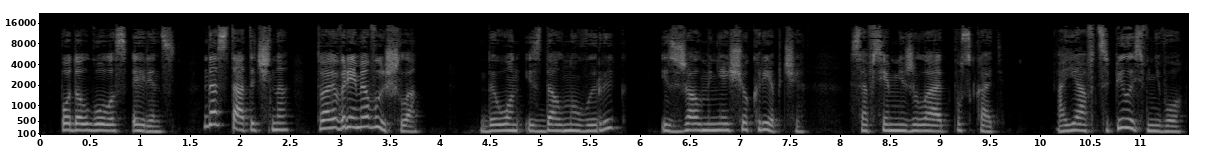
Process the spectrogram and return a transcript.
— подал голос Эринс. «Достаточно. Твое время вышло». Деон издал новый рык и сжал меня еще крепче, совсем не желая отпускать. А я вцепилась в него,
